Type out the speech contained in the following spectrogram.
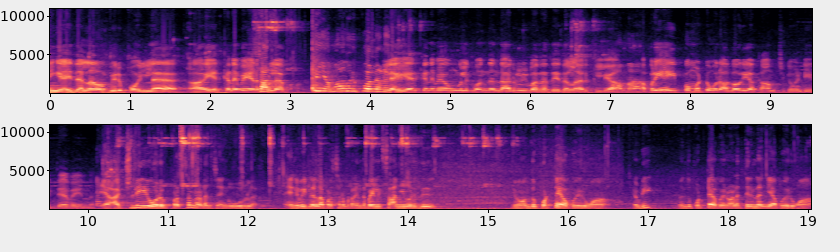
நீங்கள் இதெல்லாம் விருப்பம் இல்லை. ஏற்கனவே எனக்குள்ள சத்தியமா விருப்பம் இல்லை. ஏற்கனவே உங்களுக்கு வந்து அந்த அருள் வர்றது இதெல்லாம் இருக்கு இல்லையா. அப்புறம் ஏன் இப்போ மட்டும் ஒரு அகௌரியா காமிச்சிக்க வேண்டிய தேவை என்ன? ஆக்சுவலி ஒரு பிரச்சனை நடந்துச்சு எங்கள் ஊரில். எங்கள் வீட்டில் எல்லாம் பிரச்சனை பண்ணுறாங்க இந்த பையனுக்கு சாமி வருது. இவன் வந்து பொட்டையா போயிடுவான் எப்படி? இவன் வந்து பொட்டையா போயிடுவான் இல்லை திருநங்கையா போயிடுவான்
